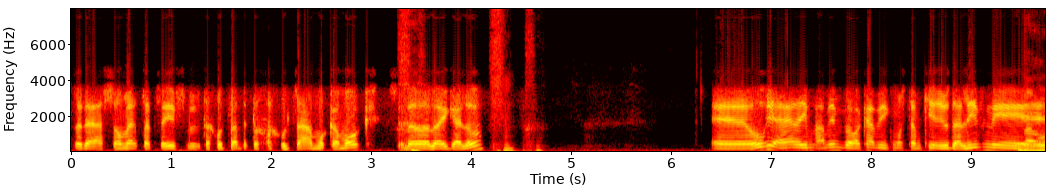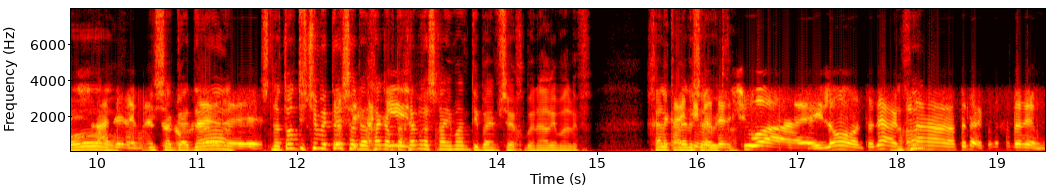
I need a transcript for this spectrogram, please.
אתה יודע, שומר את הצעיף ואת החולצה בתוך החולצה עמוק עמוק, שלא לא יגלו. אה, אורי היה לי מאמין במכבי, כמו שאתה מכיר, יהודה לבני. ברור, איש אגדה. שנתון 99, דרך אגב, את החבר'ה שלך אימנתי בהמשך, בנערים א'. חלק מאלה שהיו איתך. הייתי בדן שועה, אילון, אתה יודע, נכון. כל החברים,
